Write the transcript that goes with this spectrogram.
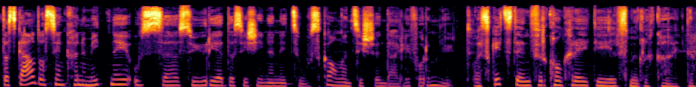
das Geld, das sie können mitnehmen aus äh, Syrien, das ist ihnen nicht ausgegangen. Sie stehen eigentlich vor dem Nichts. Was gibt es denn für konkrete Hilfsmöglichkeiten?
